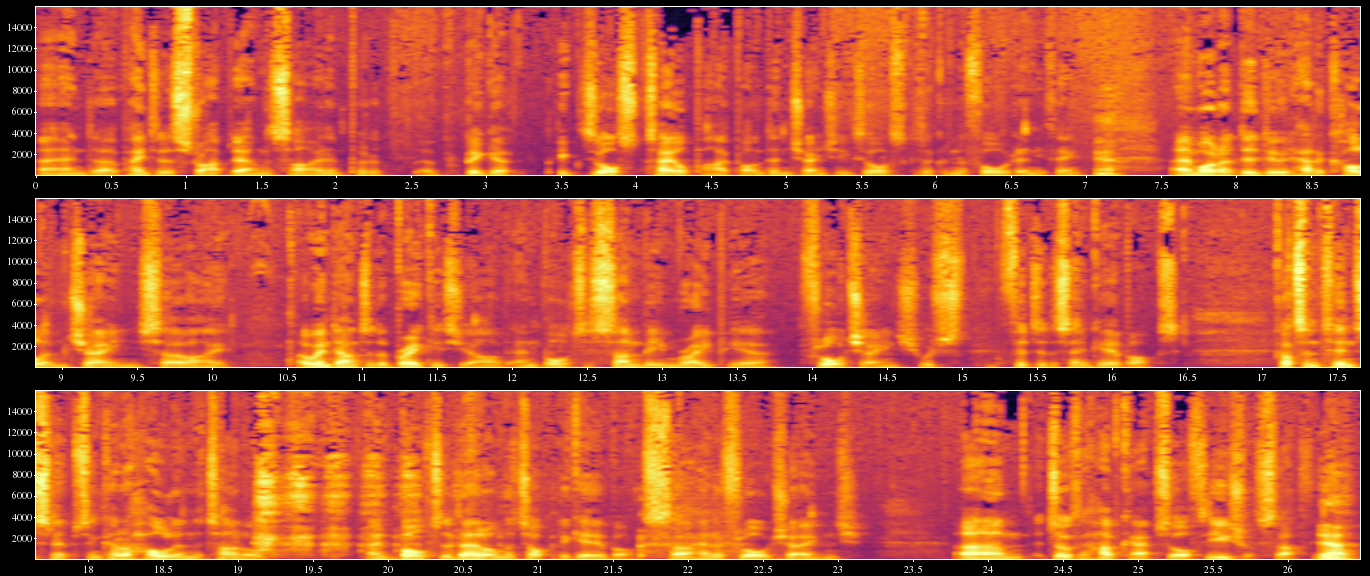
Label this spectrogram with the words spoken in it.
and uh, painted a stripe down the side and put a, a bigger exhaust tailpipe on. Didn't change the exhaust because I couldn't afford anything. Yeah. And what I did do, it had a column change, so I, I went down to the breakers yard and bought a Sunbeam Rapier floor change, which fitted the same gearbox. Got some tin snips and cut a hole in the tunnel, and bolted that on the top of the gearbox. So I had a floor change. Um, took the hubcaps off, the usual stuff. Yeah. know.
